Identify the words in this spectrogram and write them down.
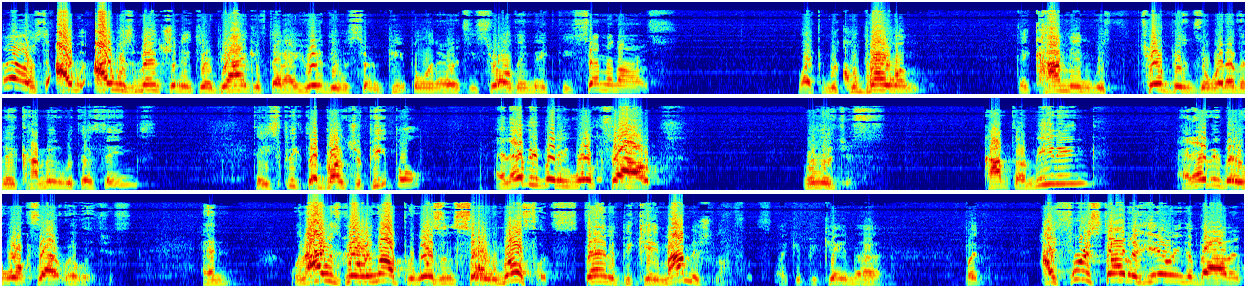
I was, I, I was mentioning to Rabbi Yankiv that I heard there were certain people in Eretz Yisrael, they make these seminars, like Mekubolim. They come in with turbans or whatever they come in with their things. They speak to a bunch of people, and everybody walks out religious. Come to a meeting, and everybody walks out religious. And when I was growing up, it wasn't so nofutz. Then it became mamish nofutz. Like it became a. But I first started hearing about it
